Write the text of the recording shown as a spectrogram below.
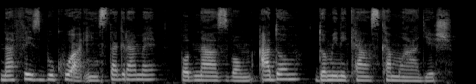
na Facebooku a Instagrame pod názvom Adom Dominikánska mládež.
